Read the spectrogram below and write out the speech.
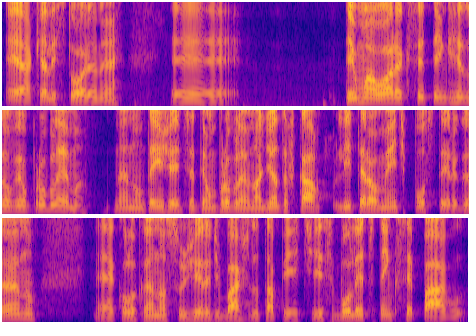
É, aquela história, né? É... Tem uma hora que você tem que resolver o problema. Né? Não tem jeito, você tem um problema. Não adianta ficar literalmente postergando, é, colocando a sujeira debaixo do tapete. Esse boleto tem que ser pago.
